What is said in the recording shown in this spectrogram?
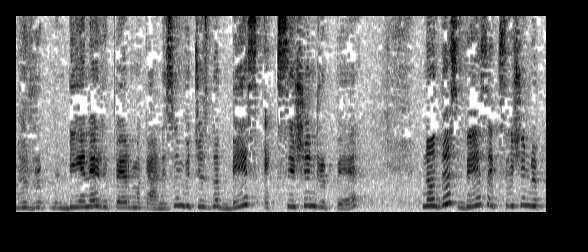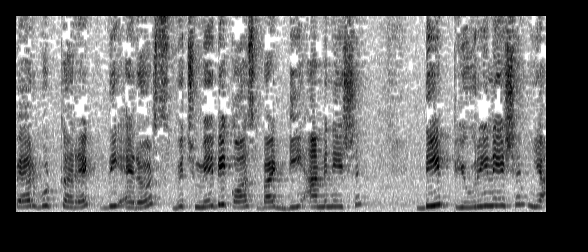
DNA repair mechanism which is the base excision repair Now this base excision repair would correct the errors which may be caused by deamination, depurination या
